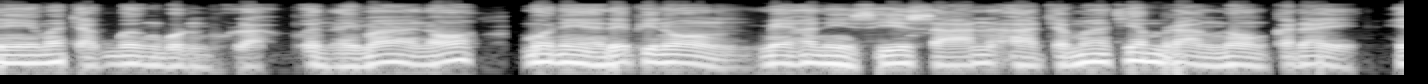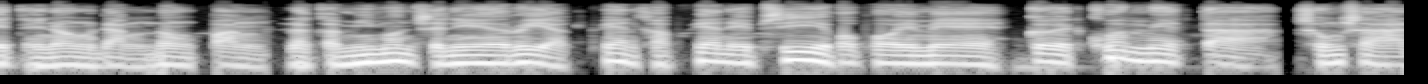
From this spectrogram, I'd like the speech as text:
น่ห์มาจากเบื้องบนพุ่นละเพิ่นให้มาเนาะบ่แน่เด้พี่น้องแม่ฮันนี่สีสารอาจจะมาเทียมร่างน้องก็ได้ เฮ็ดให้น้องดังน้องปัง แล้วก็มีมนต์เสน่ห์เรียกแฟนคลับแฟน FC พ่อพ่อแม่ เกิดความเมตตา สงสาร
